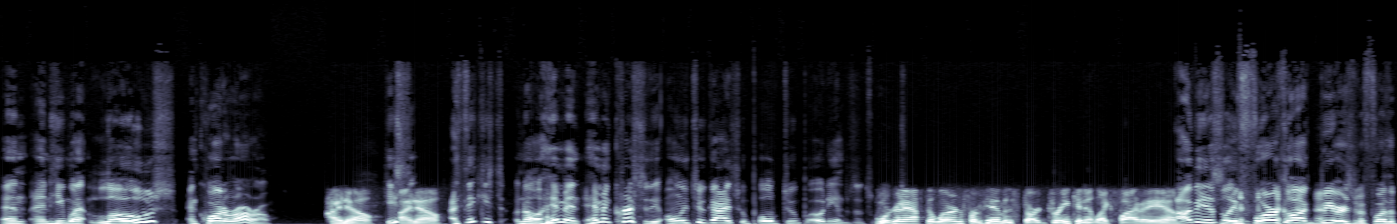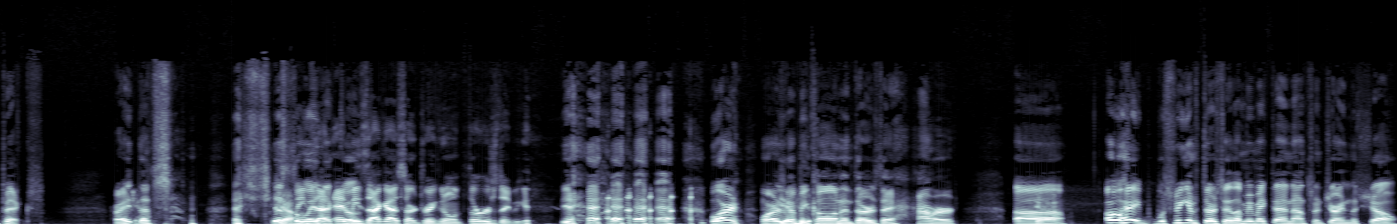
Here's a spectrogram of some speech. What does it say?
and and he went Lowes and Quartararo. I know. He's, I know. I think he's no him and him and Chris are the only two guys who pulled two podiums this week. We're gonna have to learn from him and start drinking at like five a.m. Obviously, four o'clock beers before the picks. Right? That's that's just Yeah. the way that, that, goes. means I got to start drinking on Thursday because yeah, Warren, Warren's going to be calling in Thursday hammered. Uh, Oh, hey, well, speaking of Thursday, let me make that announcement during the show.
